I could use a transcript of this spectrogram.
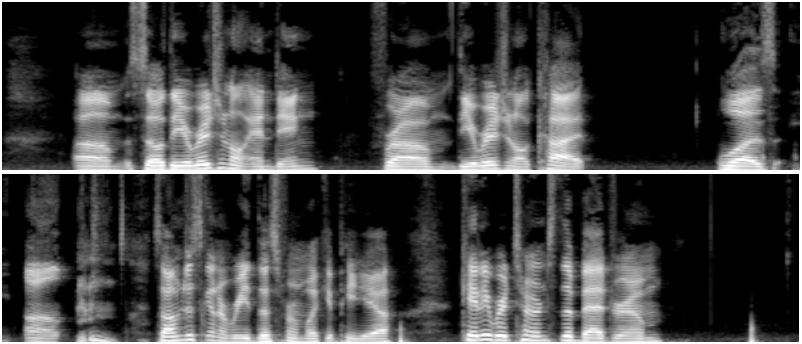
Um, so the original ending from the original cut was, um, so I'm just gonna read this from Wikipedia. Katie returns to the bedroom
